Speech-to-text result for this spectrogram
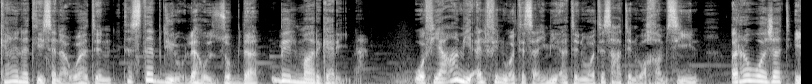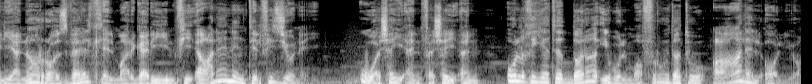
كانت لسنوات تستبدل له الزبدة بالمارغرين وفي عام 1959 روجت إليانور روزفلت للمارغرين في إعلان تلفزيوني. وشيئا فشيئا ألغيت الضرائب المفروضة على الأوليو.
